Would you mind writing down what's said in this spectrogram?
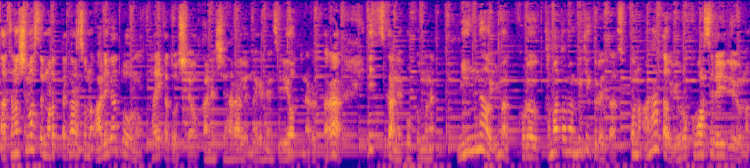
あ、楽しませてもらったから、そのありがとうの対価としてお金支払うよ、投げ銭するよってなるったら、いつかね、僕もね、みんなを今、これをたまたま見てくれた、そこのあなたを喜ばせれるような、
